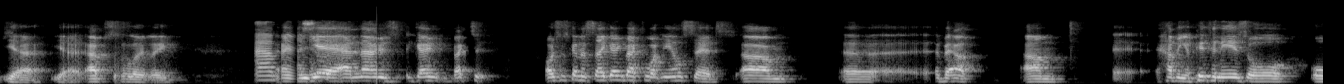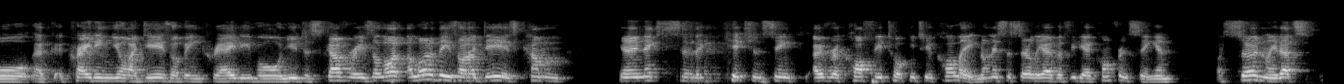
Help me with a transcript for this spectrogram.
Yeah, yeah, absolutely. Um, and so, yeah, and those going back to, I was just going to say, going back to what Neil said um, uh, about um, uh, having epiphanies or or uh, creating new ideas or being creative or new discoveries. A lot, a lot of these ideas come you know, next to the kitchen sink over a coffee talking to your colleague, not necessarily over video conferencing. And certainly that's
